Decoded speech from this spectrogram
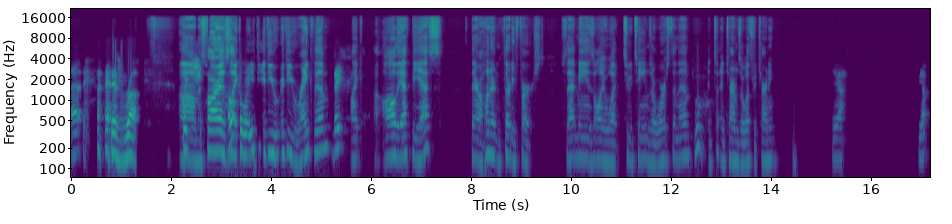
That that is rough. Which Um, as far as like if, if you if you rank them They like all the FBS, they're 131st. So that means only what two teams are worse than them in, t- in terms of what's returning. yeah. Yep.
